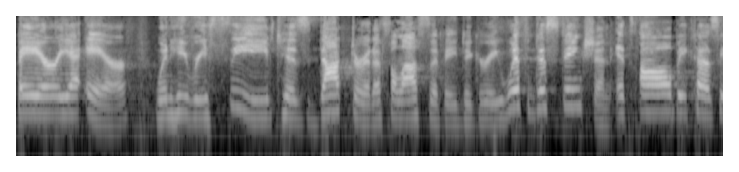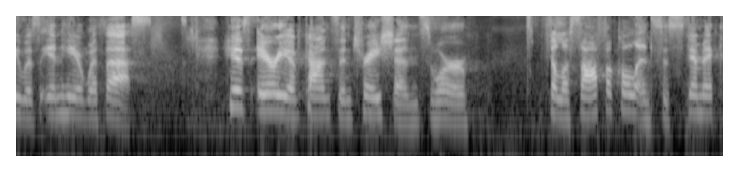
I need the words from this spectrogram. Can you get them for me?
Bay Area air when he received his doctorate of philosophy degree with distinction. It's all because he was in here with us. his area of concentrations were philosophical and systemic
